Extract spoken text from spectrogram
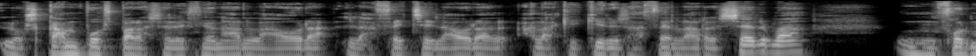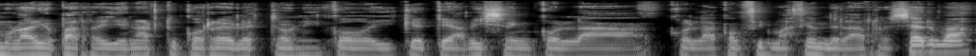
los campos para seleccionar la hora, la fecha y la hora a la que quieres hacer la reserva, un formulario para rellenar tu correo electrónico y que te avisen con la, con la confirmación de la reserva,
